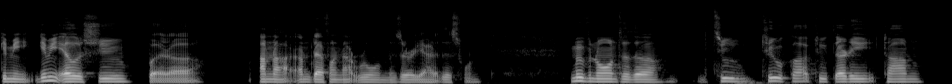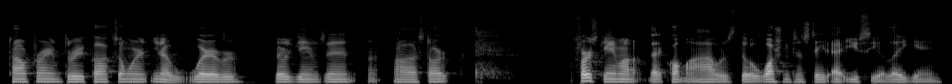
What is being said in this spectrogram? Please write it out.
give me give me LSU. But uh, I'm not. I'm definitely not ruling Missouri out of this one. Moving on to the two two o'clock, two thirty time time frame, three o'clock somewhere. You know wherever those games in uh, start first game that caught my eye was the Washington State at UCLA game.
